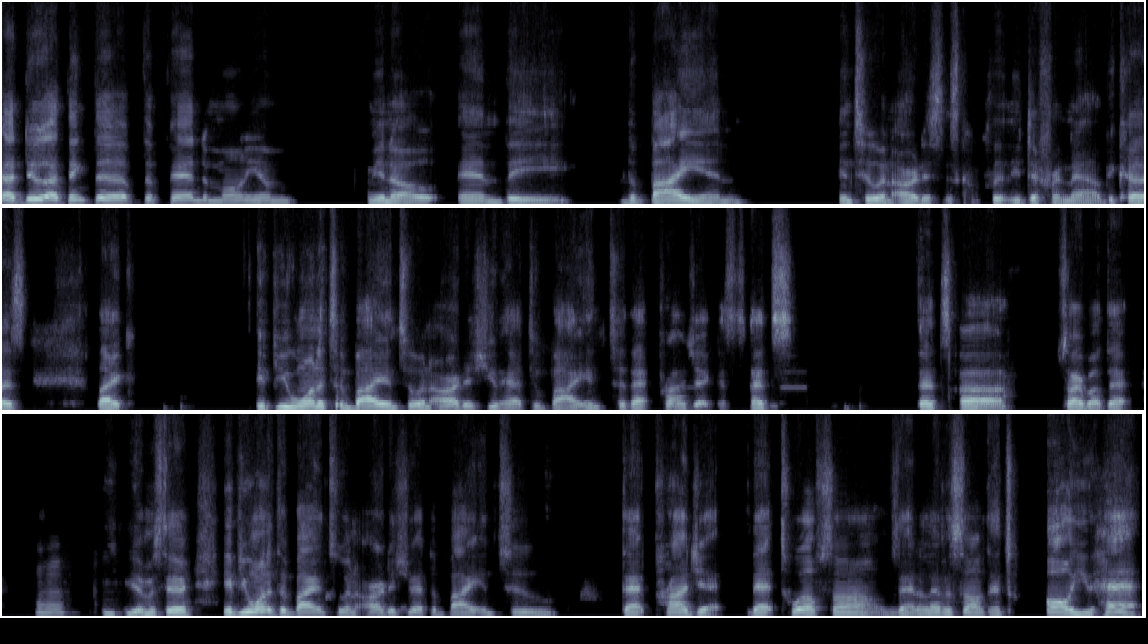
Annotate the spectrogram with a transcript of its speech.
I do. I think the the pandemonium you know and the the buy-in into an artist is completely different now because like if you wanted to buy into an artist you had to buy into that project that's that's that's uh sorry about that mm-hmm. You understand? If you wanted to buy into an artist, you had to buy into that project, that 12 songs, that 11 songs. That's all you had.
